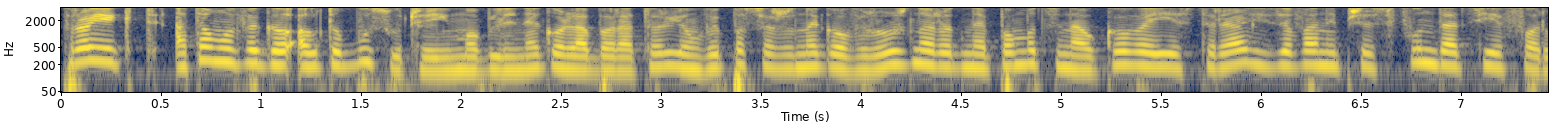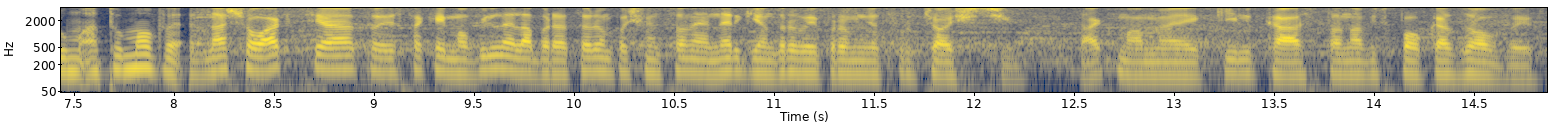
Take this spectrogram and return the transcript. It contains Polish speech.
Projekt atomowego autobusu, czyli mobilnego laboratorium wyposażonego w różnorodne pomocy naukowe jest realizowany przez Fundację Forum Atomowe. Naszą akcja to jest takie mobilne laboratorium poświęcone energii jądrowej promieniotwórczości. Tak, mamy kilka stanowisk pokazowych.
